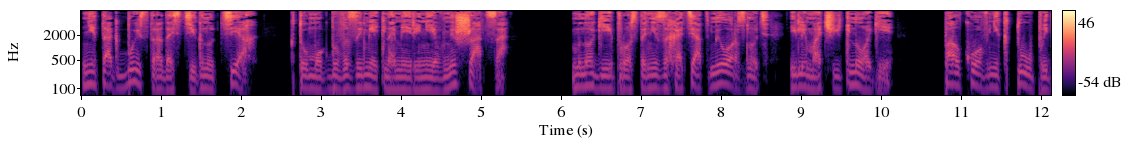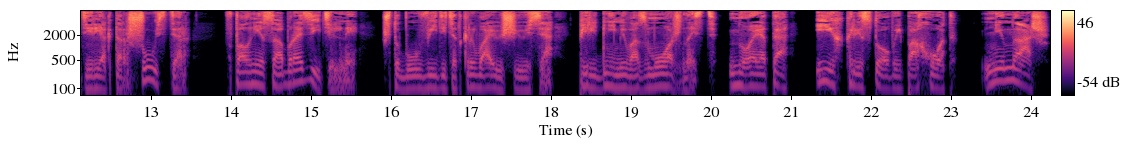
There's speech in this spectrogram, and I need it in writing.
не так быстро достигнут тех, кто мог бы возыметь намерение вмешаться. Многие просто не захотят мерзнуть или мочить ноги. Полковник Туп и директор Шустер вполне сообразительны, чтобы увидеть открывающуюся перед ними возможность. Но это их крестовый поход, не наш.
